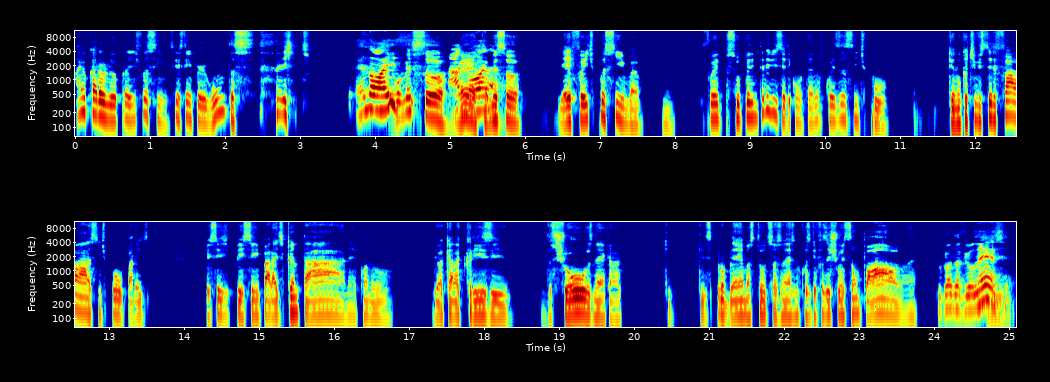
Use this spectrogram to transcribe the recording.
Aí o cara olhou pra gente e falou assim: vocês têm perguntas? Aí, gente, é nóis! Começou, é, Agora. É, começou. E aí foi tipo assim, foi super entrevista, ele contando coisas assim, tipo, que eu nunca tive visto ele falar, assim, tipo, parei de, pensei, pensei em parar de cantar, né, quando deu aquela crise dos shows, né, aquela, que, aqueles problemas todos, os não conseguia fazer show em São Paulo, né. Por causa da violência?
